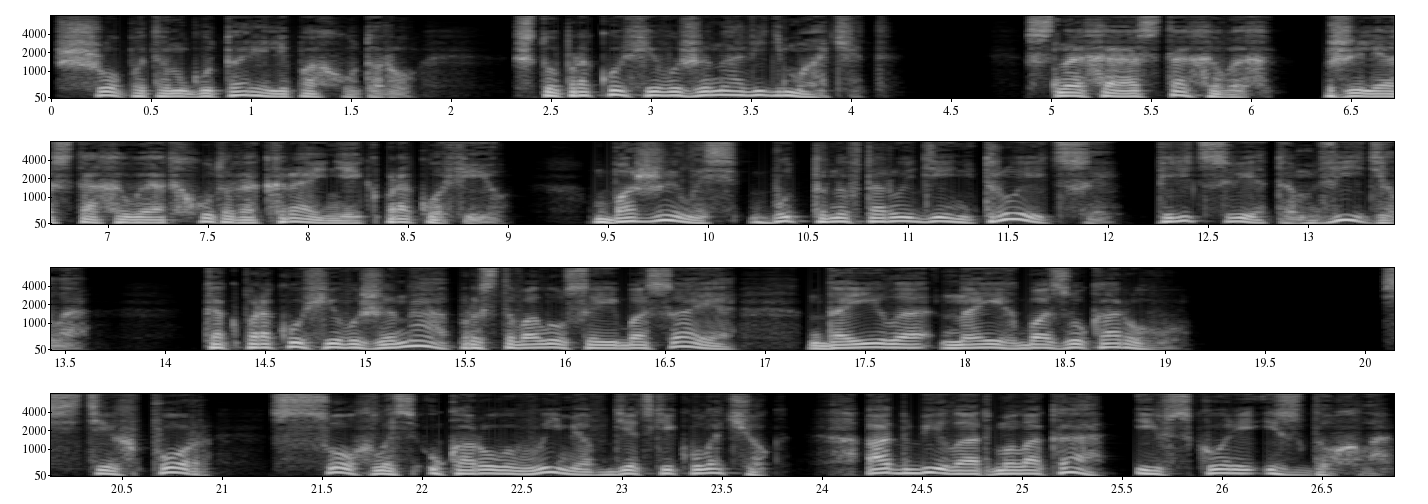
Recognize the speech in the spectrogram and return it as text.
Шепотом гутарили по хутору, что Прокофьева жена ведьмачит. Сноха Астаховых, жили Астаховы от хутора крайней к Прокофию, божилась, будто на второй день Троицы, перед светом, видела, как Прокофьева жена, простоволосая и босая, доила на их базу корову. С тех пор сохлась у коровы вымя в детский кулачок, отбила от молока и вскоре издохла.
